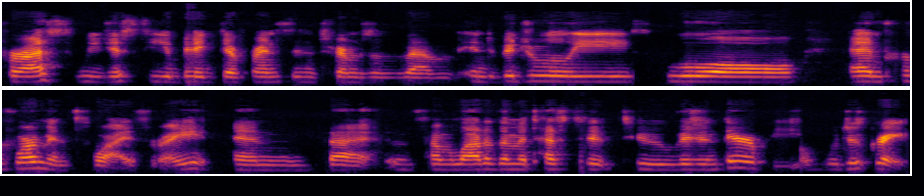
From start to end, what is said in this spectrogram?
for us we just see a big difference in terms of them individually school and performance wise right? And that have a lot of them attested to vision therapy which is great.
